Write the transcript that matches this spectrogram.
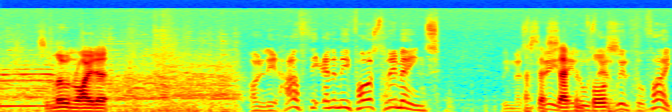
it's a lone rider. Only half the enemy force remains. We must That's their second they force. their will to fight.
